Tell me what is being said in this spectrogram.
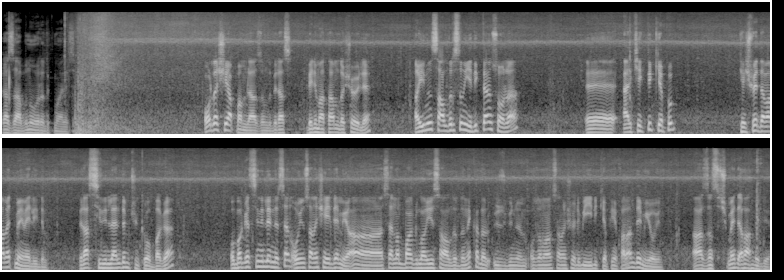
gazabına uğradık maalesef. Orada şey yapmam lazımdı biraz. Benim hatam da şöyle. Ayının saldırısını yedikten sonra eee, erkeklik yapıp keşfe devam etmemeliydim. Biraz sinirlendim çünkü o bug'a. O bug'a sinirlenirsen oyun sana şey demiyor. Aa sen o bug'la ayı saldırdı ne kadar üzgünüm. O zaman sana şöyle bir iyilik yapayım falan demiyor oyun. Ağzına sıçmaya devam ediyor.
